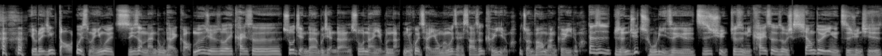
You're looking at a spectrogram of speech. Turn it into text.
有的已经倒了。为什么？因为实际上难度太高。我们就觉得说，哎，开车说简单也不简单，说难也不难。你会踩油门、会踩刹车可以的嘛？会转方向盘可以的嘛？但是人去处理这个资讯，就是你开车的时候相对应的资讯，其实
